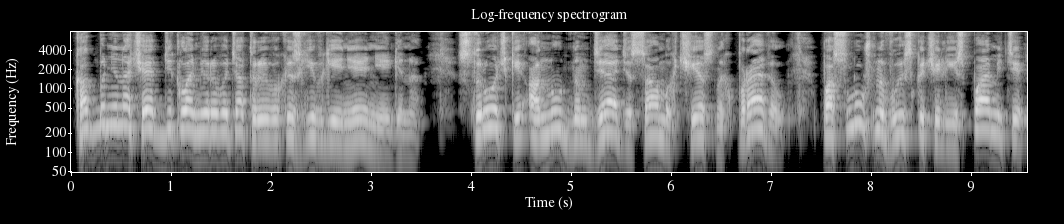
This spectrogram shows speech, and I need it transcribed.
Как бы не начать декламировать отрывок из Евгения Онегина. Строчки о нудном дяде самых честных правил послушно выскочили из памяти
